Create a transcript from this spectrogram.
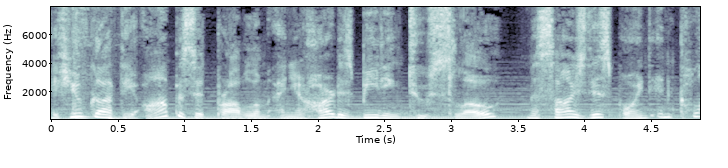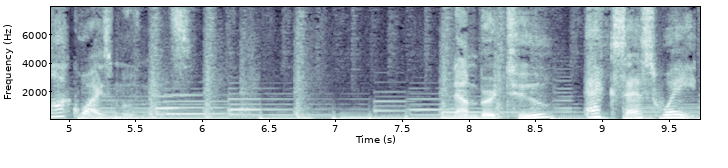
if you've got the opposite problem and your heart is beating too slow, massage this point in clockwise movements. Number 2. Excess weight.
